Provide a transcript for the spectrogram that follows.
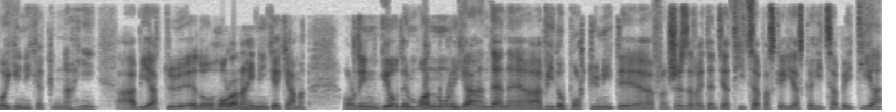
hoi ginikek nahi, abiatu edo hola nahi nikek jaman. Ordin, geho denboan nuli garen den, eh, avid oportunite, uh, franxez erraiten tiat hitza, paske giazko hitza beitia,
